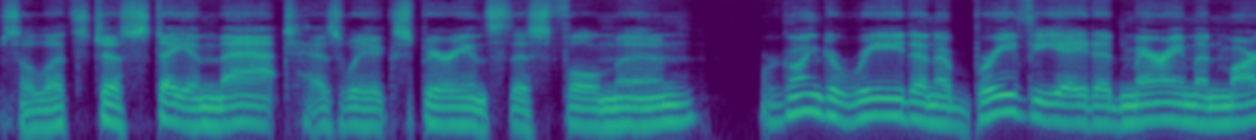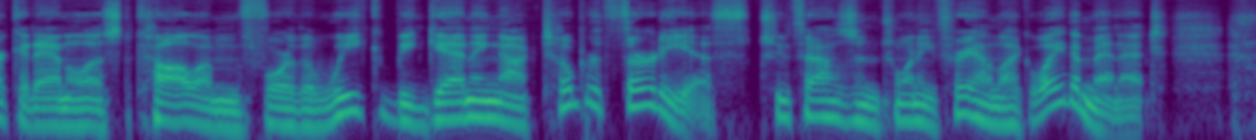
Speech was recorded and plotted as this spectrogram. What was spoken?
So let's just stay in that as we experience this full moon. We're going to read an abbreviated Merriman Market Analyst column for the week beginning October 30th, 2023. I'm like, wait a minute.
